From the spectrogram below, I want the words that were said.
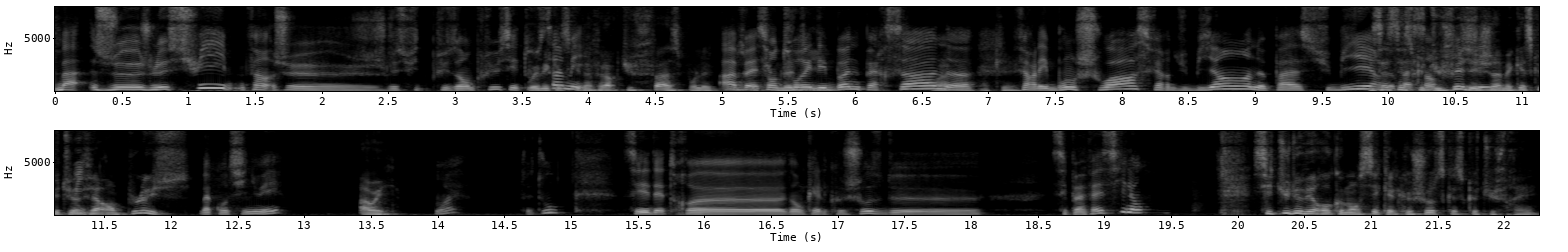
Bah, je, je le suis, enfin, je, je le suis de plus en plus et tout oui, mais ça, qu'est-ce mais qu'il va falloir que tu fasses pour les ah bah s'entourer des bonnes personnes, Voilà, euh, faire les bons choix, se faire du bien, ne pas subir. Et ça, c'est ce que tu fais déjà, mais qu'est-ce que tu vas faire en plus? Bah continuer, Ah oui. c'est tout. C'est d'être euh, dans quelque chose de. C'est pas facile, hein. Si tu devais recommencer quelque chose, qu'est-ce que tu ferais?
